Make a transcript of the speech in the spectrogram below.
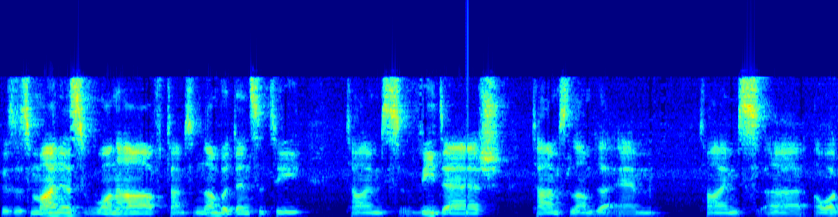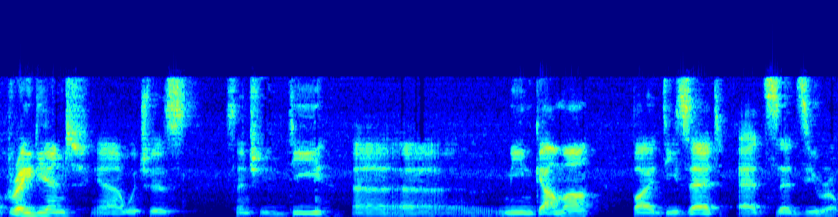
This is minus 1 half times the number density times V dash times lambda m times uh, our gradient, yeah, which is essentially d uh, uh, mean gamma by dz at z0.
